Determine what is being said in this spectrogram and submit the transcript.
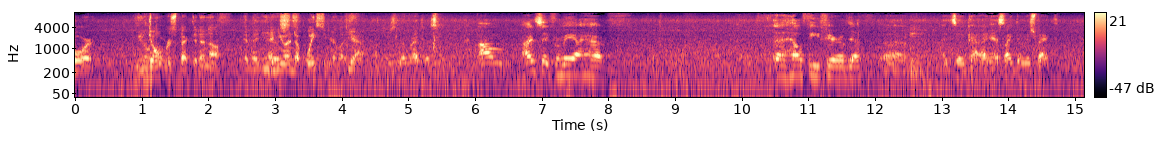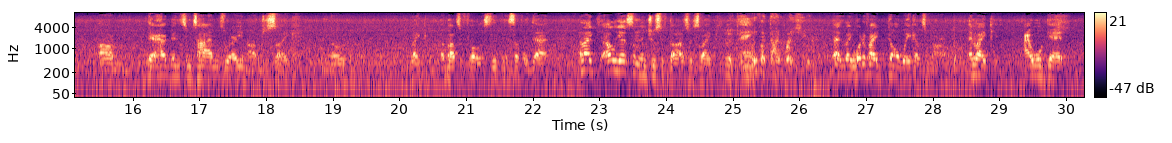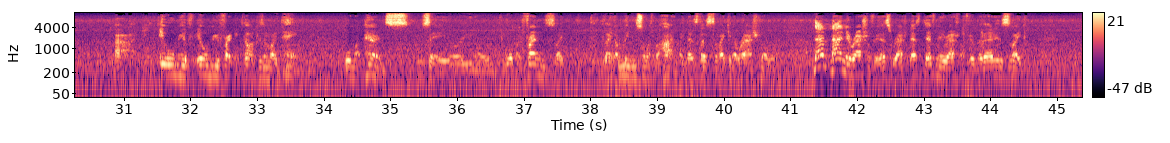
or you, don't- don't, respect it enough, And then you and you end up wasting your life. Yeah. just live recklessly. Um, I'd say for me, I have a healthy fear of death. Uh, I'd say, I guess, like the respect. Um, there have been some times where you know I'm just like, you know, like about to fall asleep and stuff like that. And like I'll get some intrusive thoughts. It's like, dang, What if I die right here? like what if I don't wake up tomorrow? And like I will get, uh, it will be a, it will be a frightening thought because I'm like, dang, what my parents say, or you know, what my friends like, like I'm leaving so much behind. Like that's that's like an irrational, not not an irrational fear. That's irrational. That's definitely a rational fear, but that is like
